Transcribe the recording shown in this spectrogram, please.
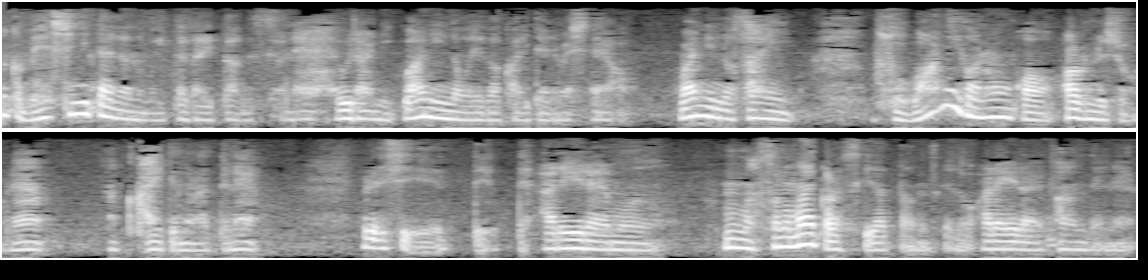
なんか名刺みたいなのもいただいたんですよね。裏にワニの絵が描いてありましたよ。ワニのサイン。そう、ワニがなんかあるんでしょうね。なんか書いてもらってね。嬉しいって言って、あれ以来もう、まあその前から好きだったんですけど、あれ以来ファンでね。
